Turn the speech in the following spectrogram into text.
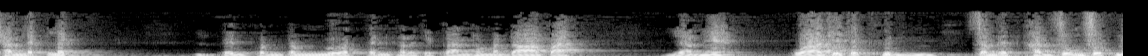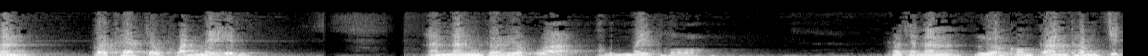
ชั้นเล็กๆ เป็นพลตำรวจเป็นข้าราชการธรรมดาไป อย่างนี้กว่าที่จะขึ้นสำเร็จขั้นสูงสุดนั้น ก็แทบจะฝันไม่เห็น อันนั้นก็เรียกว่าทุนไม่พอ เพราะฉะนั้นเรื่องของการทำจิต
